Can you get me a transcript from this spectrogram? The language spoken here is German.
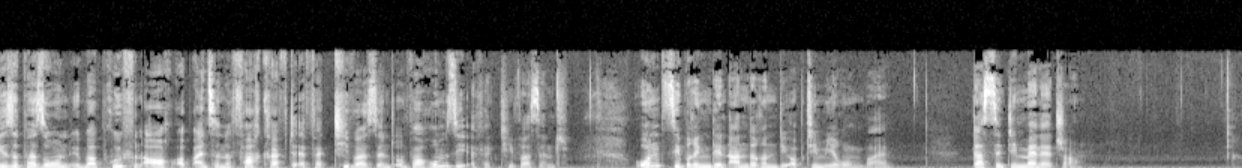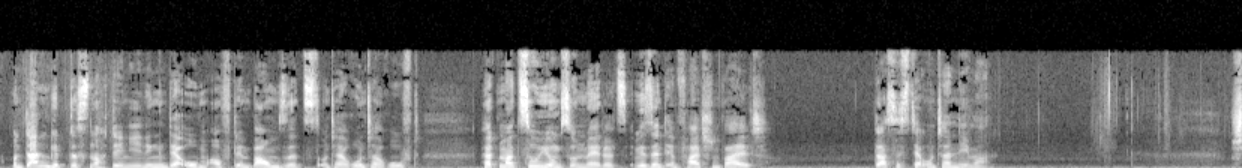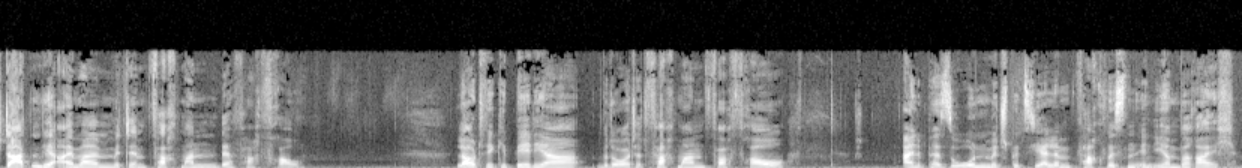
Diese Personen überprüfen auch, ob einzelne Fachkräfte effektiver sind und warum sie effektiver sind. Und sie bringen den anderen die Optimierung bei. Das sind die Manager. Und dann gibt es noch denjenigen, der oben auf dem Baum sitzt und herunterruft, Hört mal zu, Jungs und Mädels, wir sind im falschen Wald. Das ist der Unternehmer. Starten wir einmal mit dem Fachmann, der Fachfrau. Laut Wikipedia bedeutet Fachmann, Fachfrau eine Person mit speziellem Fachwissen in ihrem Bereich.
